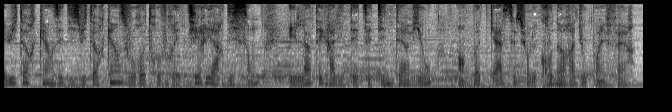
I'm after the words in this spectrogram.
à 8h15 et 18h15, vous retrouverez Thierry Ardisson et l'intégralité de cette interview en podcast sur le chronoradio.fr.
